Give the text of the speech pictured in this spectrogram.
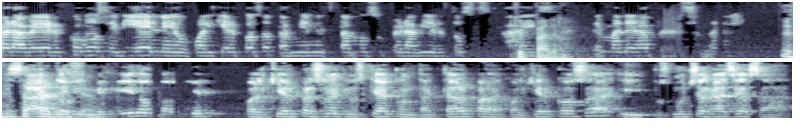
para ver cómo se viene o cualquier cosa, también estamos súper abiertos a Qué eso padre. de manera personal. Eso está bienvenido cualquier, cualquier persona que nos quiera contactar para cualquier cosa y pues muchas gracias a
